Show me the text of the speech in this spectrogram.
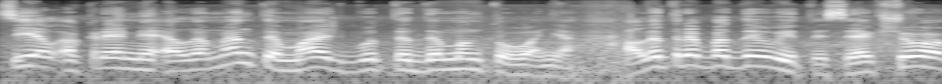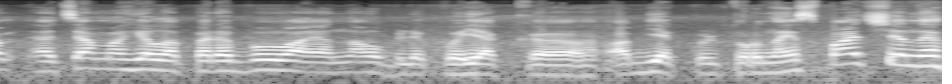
ці окремі елементи мають бути демонтовані. Але треба дивитися, якщо ця могила перебуває на обліку як е, об'єкт культурної спадщини,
